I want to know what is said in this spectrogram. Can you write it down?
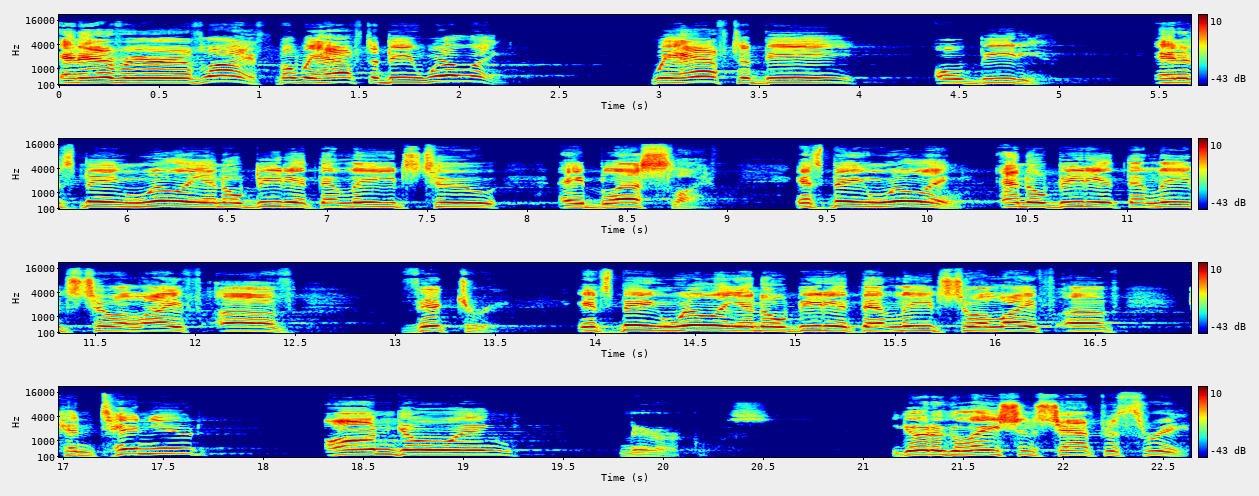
in every area of life, but we have to be willing. We have to be obedient. And it's being willing and obedient that leads to a blessed life. It's being willing and obedient that leads to a life of victory. It's being willing and obedient that leads to a life of continued, ongoing miracles. You go to Galatians chapter 3,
